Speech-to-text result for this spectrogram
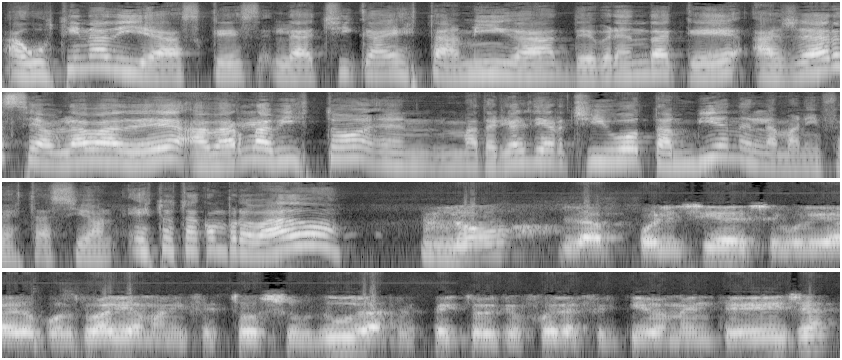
Agustina Díaz, que es la chica esta amiga de Brenda, que ayer se hablaba de haberla visto en material de archivo también en la manifestación. ¿Esto está comprobado? No, la Policía de Seguridad Aeroportuaria manifestó sus dudas respecto de que fuera efectivamente ella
